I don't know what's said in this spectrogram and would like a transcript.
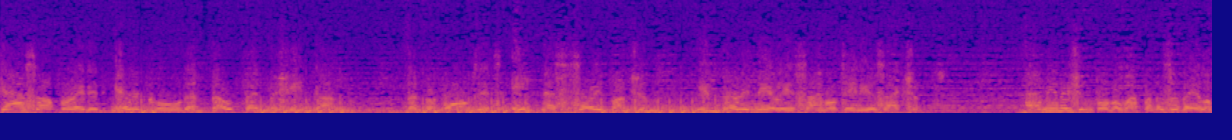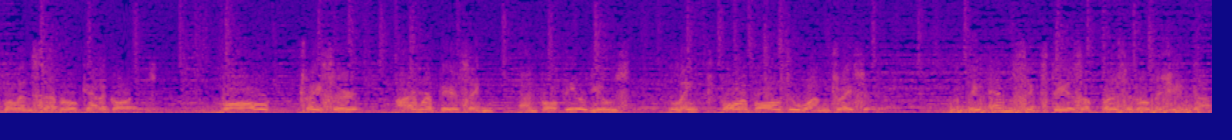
Gas-operated, air-cooled, and belt-fed machine gun that performs its eight necessary functions in very nearly simultaneous actions. Ammunition for the weapon is available in several categories. Ball, tracer, armor piercing, and for field use, linked four ball to one tracer. The M60 is a versatile machine gun.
